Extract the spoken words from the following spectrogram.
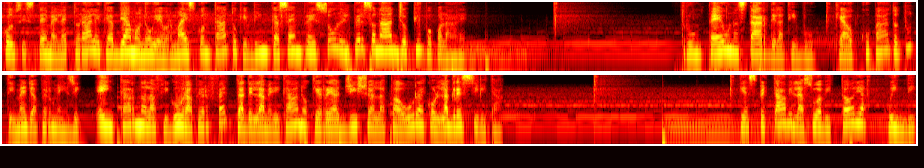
Col sistema elettorale che abbiamo noi è ormai scontato che vinca sempre e solo il personaggio più popolare. Trump è una star della tv, che ha occupato tutti i media per mesi, e incarna la figura perfetta dell'americano che reagisce alla paura con l'aggressività. Ti aspettavi la sua vittoria, quindi?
